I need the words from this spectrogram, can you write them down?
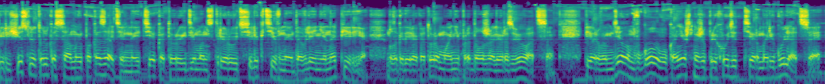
Перечислю только самые показательные, те, которые демонстрируют селективное давление на перья, благодаря которому они продолжали развиваться. Первым делом в голову, конечно же, приходит терморегуляция.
